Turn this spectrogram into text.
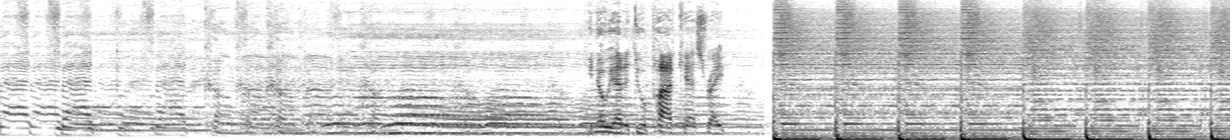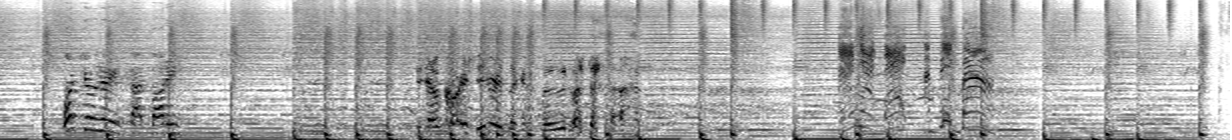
Fat, fat, fat, come, come out. You know we had to do a podcast, right? What's your name, fat body? Of course, you were looking food. What the hell? I'm not fat. I'm big boned.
